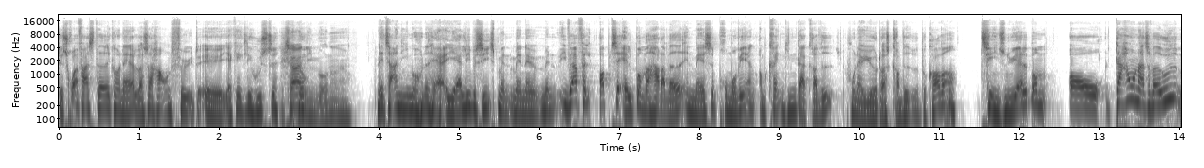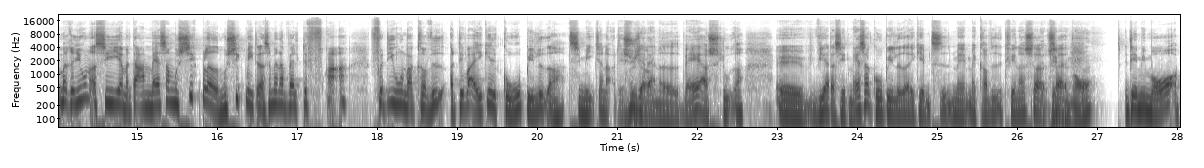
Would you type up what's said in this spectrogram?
Det tror jeg faktisk stadig, hun er, eller så har hun født. Øh, jeg kan ikke lige huske det. Det tager ni måneder, jo. det tager ni måneder her, ja lige præcis, men, men, øh, men i hvert fald op til albummet har der været en masse promovering omkring hende, der er gravid. Hun er jo også gravid ude på coveret til hendes nye album, og der har hun altså været ude med riven og sige, jamen der er masser af musikblade, musikmedier, der simpelthen har valgt det fra, fordi hun var gravid, og det var ikke gode billeder til medierne, og det synes jeg, der er noget værre sludder. Øh, vi har da set masser af gode billeder igennem tiden med, med gravide kvinder, så, Det er mor. Demi Moore og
